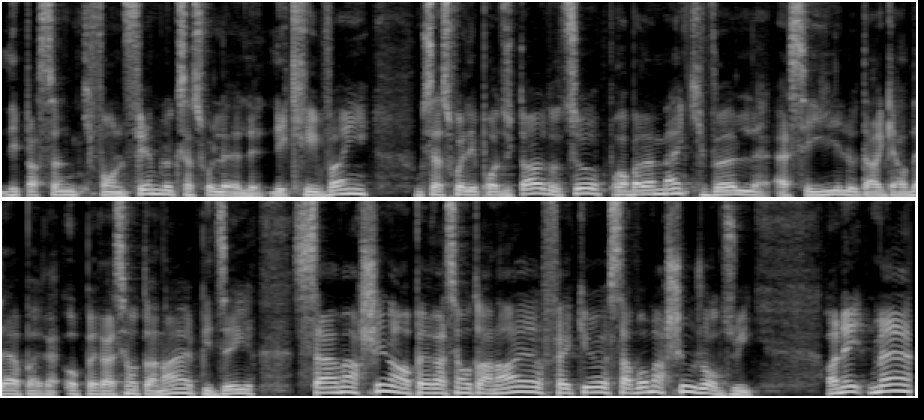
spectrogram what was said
les, personnes qui font le film, que ce soit l'écrivain ou que ce soit les producteurs, tout ça, probablement qu'ils veulent essayer de regarder Opération Tonnerre puis dire ça a marché dans Opération Tonnerre, fait que ça va marcher aujourd'hui. Honnêtement,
